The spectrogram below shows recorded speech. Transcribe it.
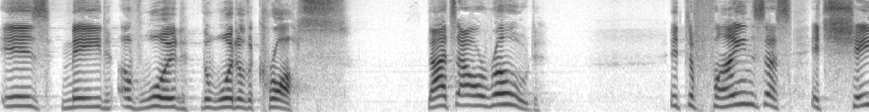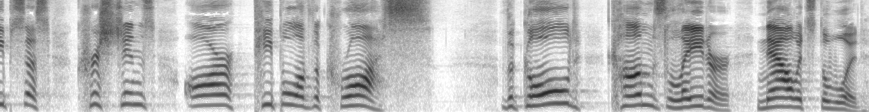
is made of wood, the wood of the cross. That's our road. It defines us, it shapes us. Christians are people of the cross. The gold comes later, now it's the wood.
